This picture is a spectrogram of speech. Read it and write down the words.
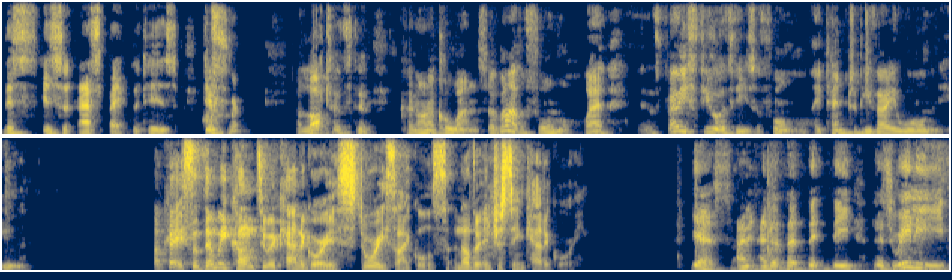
this is an aspect that is different. A lot of the canonical ones are rather formal, where very few of these are formal. They tend to be very warm and human. Okay, so then we come to a category, story cycles, another interesting category. Yes, I mean, the, the, the, there's really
